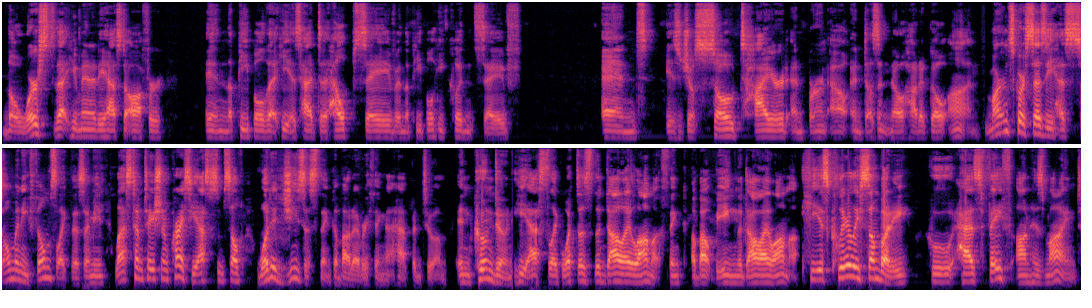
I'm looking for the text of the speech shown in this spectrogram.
the worst that humanity has to offer in the people that he has had to help save and the people he couldn't save. And is just so tired and burnt out and doesn't know how to go on. Martin Scorsese has so many films like this. I mean, Last Temptation of Christ, he asks himself, what did Jesus think about everything that happened to him? In Kundun, he asks, like, what does the Dalai Lama think about being the Dalai Lama? He is clearly somebody who has faith on his mind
